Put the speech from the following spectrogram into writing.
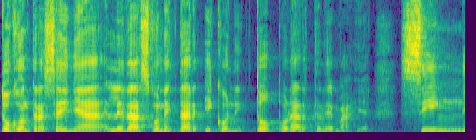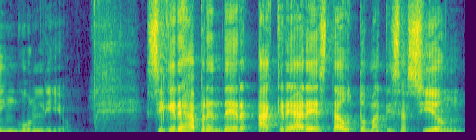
tu contraseña, le das conectar y conectó por arte de magia, sin ningún lío. Si quieres aprender a crear esta automatización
